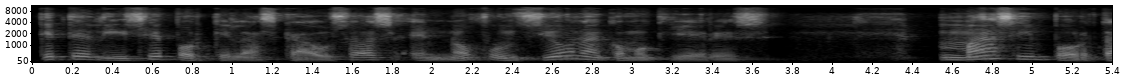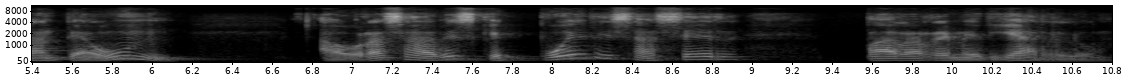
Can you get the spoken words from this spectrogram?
que te dice por qué las causas no funcionan como quieres. Más importante aún, Ahora sabes qué puedes hacer para remediarlo.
